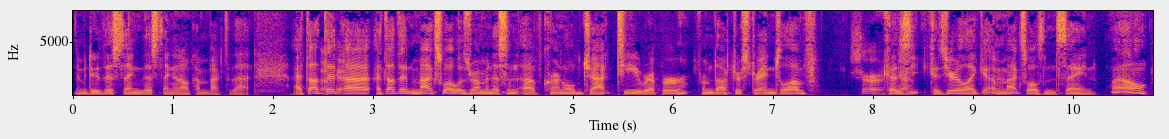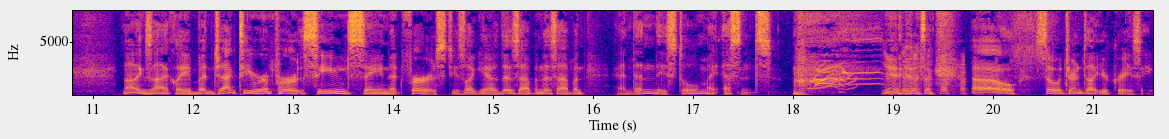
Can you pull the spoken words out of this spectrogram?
Let me do this thing, this thing, and I'll come back to that. I thought that uh, I thought that Maxwell was reminiscent of Colonel Jack T. Ripper from Doctor Strangelove Sure. because yeah. you're like yeah, Maxwell's insane. Well, not exactly, but Jack T. Ripper seemed sane at first. He's like, yeah, this happened, this happened, and then they stole my essence. Like, oh, so it turns out you're crazy.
